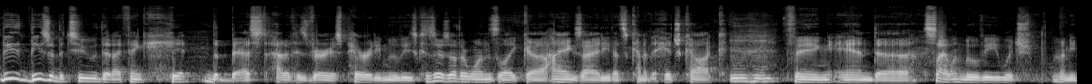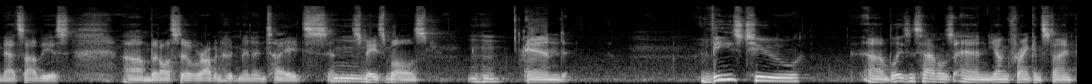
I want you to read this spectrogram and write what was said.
th- these are the two that I think hit the best out of his various parody movies. Because there's other ones like uh, High Anxiety, that's kind of a Hitchcock thing, and uh, Silent Movie, which I mean that's obvious, um, but also Robin Hood Men in Tights and Spaceballs, and these two uh, Blazing Saddles and Young Frankenstein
